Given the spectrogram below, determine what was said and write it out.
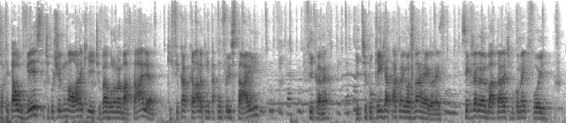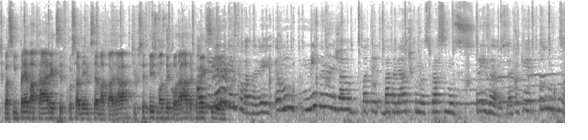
Só que talvez, tipo, chega uma hora que tipo, vai rolando a batalha, que fica claro quem tá com freestyle, Fica. fica, né? Fica. E tipo, quem já tá com o negócio na régua, né? Sim. Você que já ganhou batalha, tipo, como é que foi? Tipo assim, pré-batalha, que você ficou sabendo que você ia batalhar? Tipo, você fez umas decoradas, como a é que primeira você... vez que eu batalhei, eu não, nem planejava batalhar, tipo, nos próximos três anos. É porque todo mundo começou,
